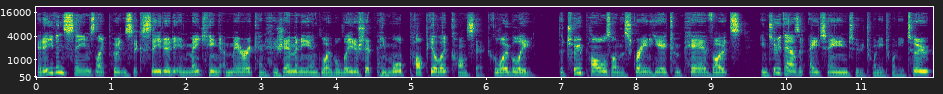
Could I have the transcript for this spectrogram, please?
It even seems like Putin succeeded in making American hegemony and global leadership a more popular concept globally. The two polls on the screen here compare votes in 2018 to 2022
